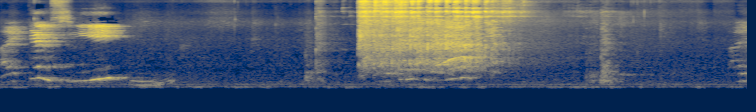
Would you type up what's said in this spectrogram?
I can see. I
